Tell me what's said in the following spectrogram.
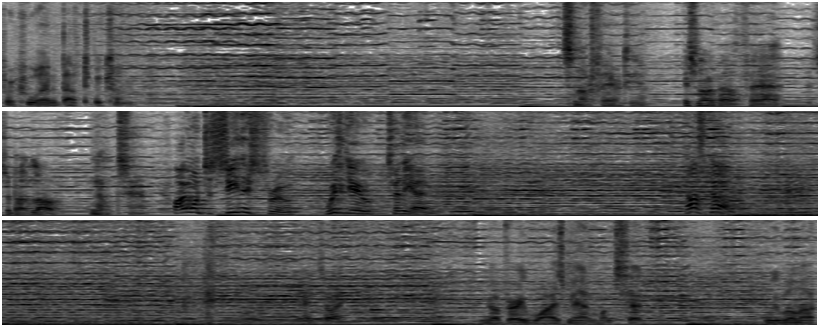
for who I'm about to become. It's not fair to you. It's not about fair. It's about love. No, Sam. I want to see this through with you to the end. Oscar! Hey, sorry. You know, a very wise man once said, we will not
